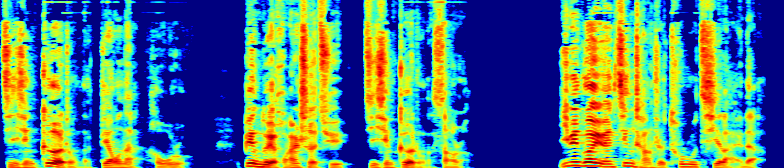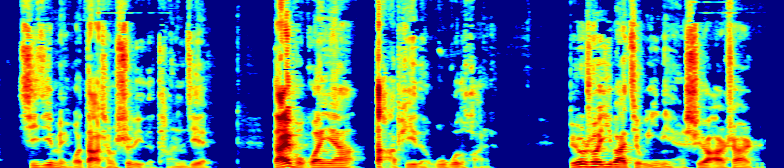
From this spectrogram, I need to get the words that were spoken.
进行各种的刁难和侮辱，并对华人社区进行各种的骚扰。移民官员经常是突如其来的。袭击美国大城市里的唐人街，逮捕关押大批的无辜的华人。比如说，1891年10月22日，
